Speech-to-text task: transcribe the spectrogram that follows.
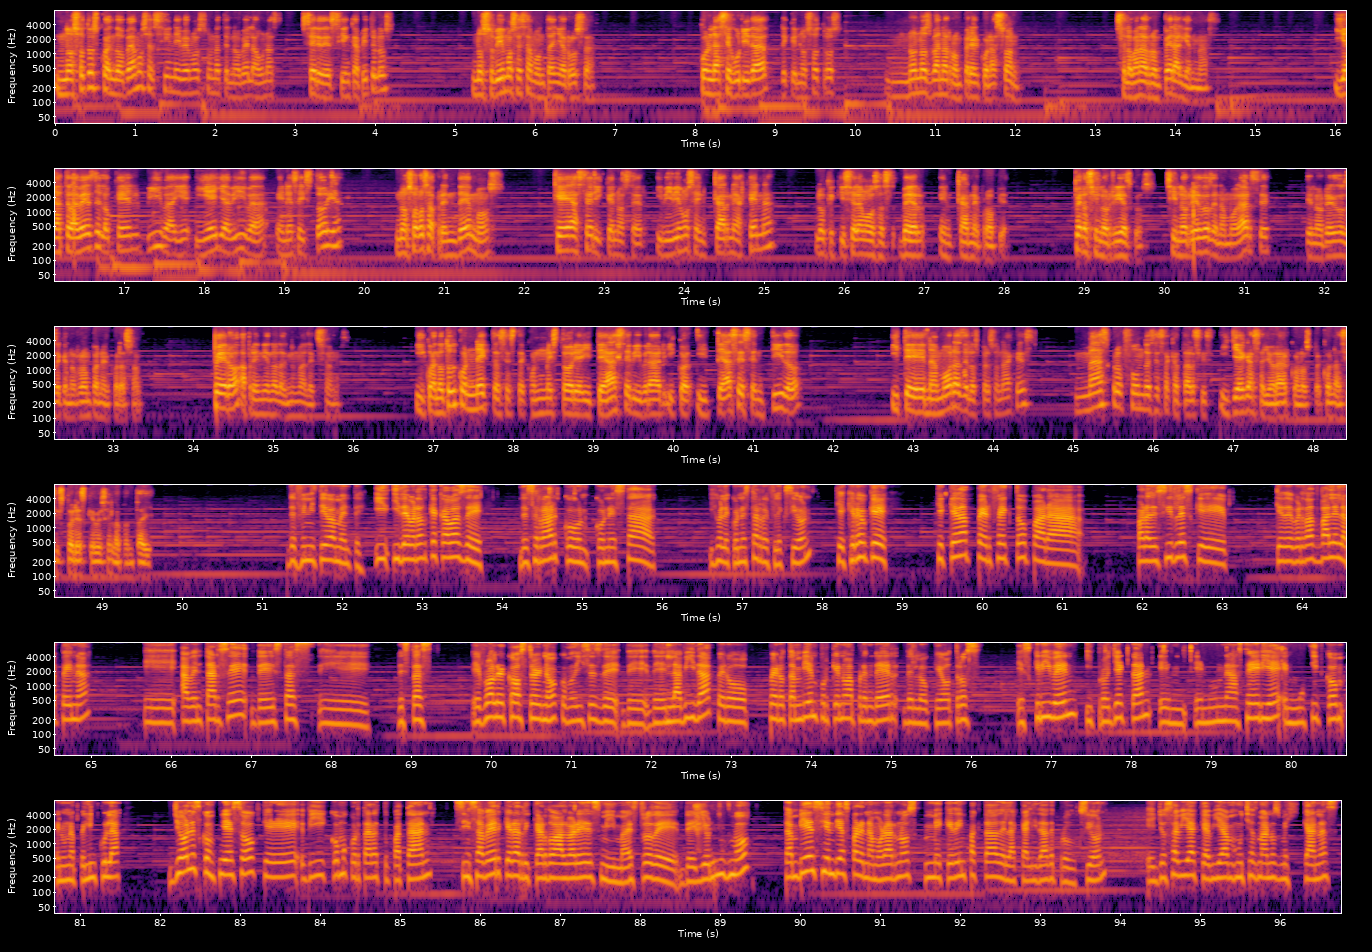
Nosotros cuando veamos al cine y vemos una telenovela o una serie de 100 capítulos, nos subimos a esa montaña rusa con la seguridad de que nosotros no nos van a romper el corazón, se lo van a romper a alguien más. Y a través de lo que él viva y, y ella viva en esa historia, nosotros aprendemos qué hacer y qué no hacer. Y vivimos en carne ajena lo que quisiéramos ver en carne propia. Pero sin los riesgos, sin los riesgos de enamorarse, sin los riesgos de que nos rompan el corazón. Pero aprendiendo las mismas lecciones. Y cuando tú conectas este, con una historia y te hace vibrar y, te hace sentido y te enamoras de los personajes, más profundo es esa catarsis y llegas a llorar con, los, con las historias que ves en la pantalla. Definitivamente. Y, y de verdad que acabas de, de cerrar con, con esta, híjole, con esta reflexión que creo que, que queda perfecto para, para decirles que, que de verdad vale la pena eh, aventarse de estas, eh, de estas eh, roller coaster, ¿no? Como dices, de, de, la vida, pero, pero también, ¿por qué no aprender de lo que otros escriben y proyectan en, en una serie, en una sitcom, en una película? Yo les confieso que vi cómo cortar a tu patán sin saber que era Ricardo Álvarez, mi maestro de, de guionismo. También 100 días para enamorarnos, me quedé impactada de la calidad de producción. Eh, yo sabía que había muchas manos mexicanas,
